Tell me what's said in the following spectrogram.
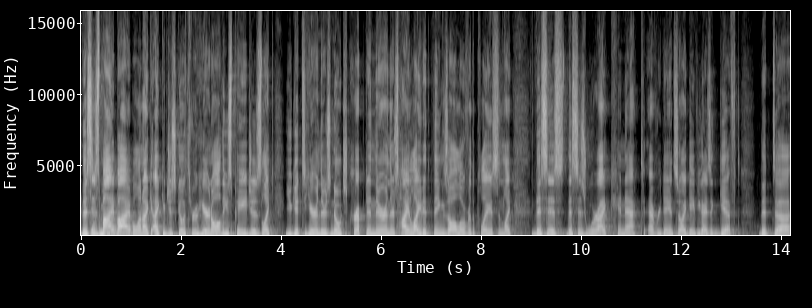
this is my Bible, and I, I could just go through here and all these pages. Like you get to here, and there's notes crept in there, and there's highlighted things all over the place, and like this is this is where I connect every day. And so I gave you guys a gift that. Uh,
